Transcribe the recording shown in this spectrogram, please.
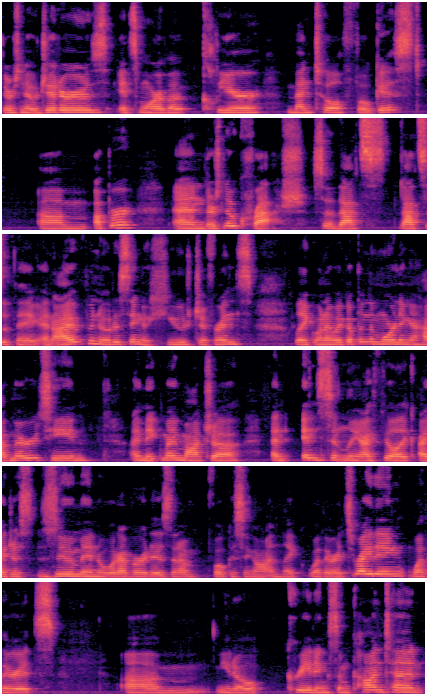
There's no jitters, it's more of a clear, mental, focused um, upper. And there's no crash, so that's that's the thing. And I've been noticing a huge difference. Like when I wake up in the morning, I have my routine, I make my matcha, and instantly I feel like I just zoom in or whatever it is that I'm focusing on. Like whether it's writing, whether it's um, you know creating some content,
